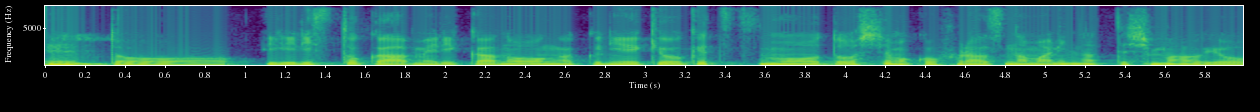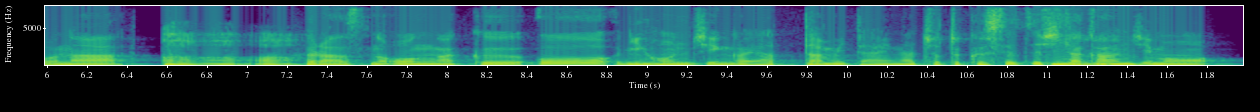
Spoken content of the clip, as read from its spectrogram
えっと、イギリスとかアメリカの音楽に影響を受けつつも、どうしてもこうフランスなまりになってしまうようなああ、ああフ。ランスの音楽を日本人がやったみたいな、ちょっと屈折した感じも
